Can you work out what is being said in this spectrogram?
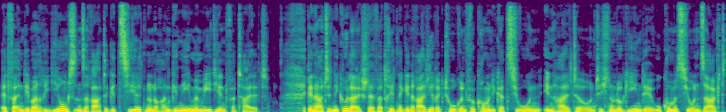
etwa indem man Regierungsinserate gezielt nur noch an genehme Medien verteilt. Renate Nicolai, stellvertretende Generaldirektorin für Kommunikation, Inhalte und Technologien der EU-Kommission, sagt,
